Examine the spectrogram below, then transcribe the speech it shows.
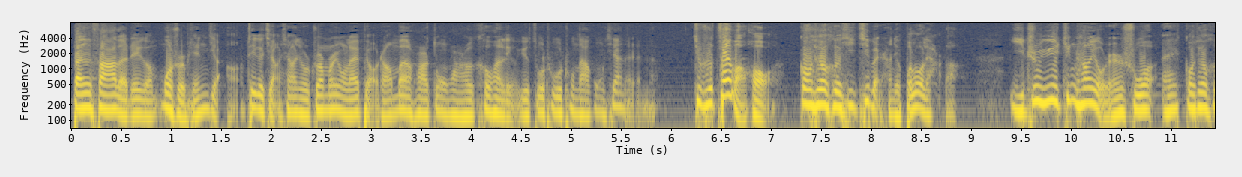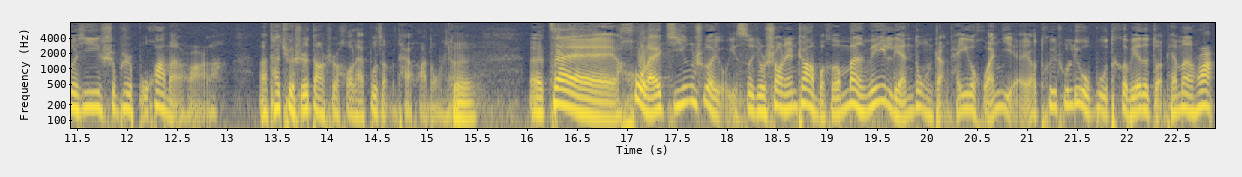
颁发的这个墨水瓶奖，这个奖项就是专门用来表彰漫画、动画和科幻领域做出重大贡献的人的。就是再往后。高桥和希基本上就不露脸了，以至于经常有人说：“哎，高桥和希是不是不画漫画了？”啊，他确实当时后来不怎么太画东西了。对，呃，在后来集英社有一次就是少年 Jump 和漫威联动展开一个环节，要推出六部特别的短篇漫画，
